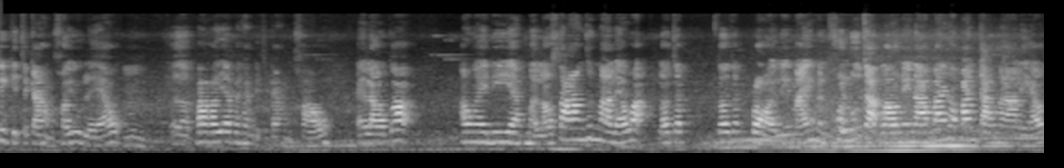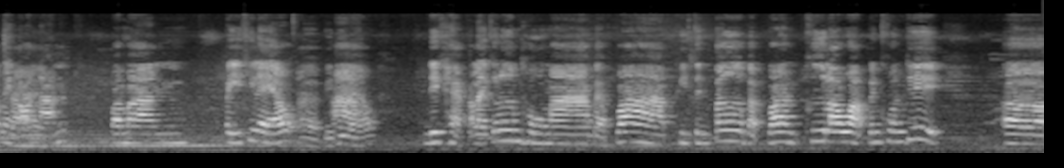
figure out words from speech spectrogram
มีกิจการของเขาอยู่แล้วอืมเออป้าก็แยกไปทำกิจการของเขาไอเราก็เอาไงดีอะเหมือนเราสร้างขึ้นมาแล้วอะเราจะ เราจะปล่อยเลยไหมเหมือนคนรู้จักเราในน้ำบ้านเข้าบ้านกลางนาแล้วในตอนนั้น ประมาณปีที่แล้วเออปีที่แล้วดีแท็อะไรก็เริ่มโทรมาแบบว่าพรีเซนเตอร์แบบว่าคือเราอะเป็นคนที่เอ่อ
